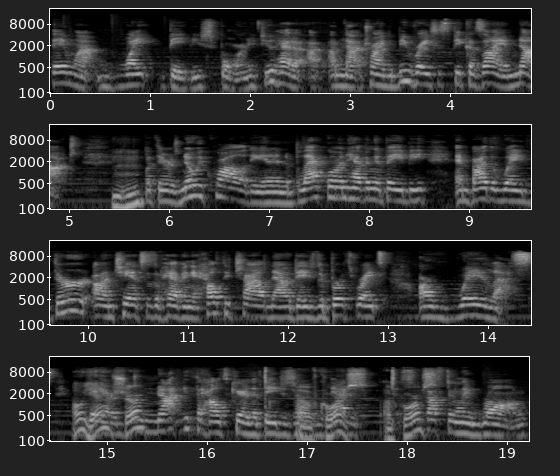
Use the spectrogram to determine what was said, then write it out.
They want white babies born. If you had a, I, I'm not trying to be racist because I am not. But there is no equality in a black woman having a baby. And by the way, their um, chances of having a healthy child nowadays, the birth rates are way less. Oh, They yeah, are- sure. Do not get the health care that they deserve. Of course, of course. Disgustingly wrong.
